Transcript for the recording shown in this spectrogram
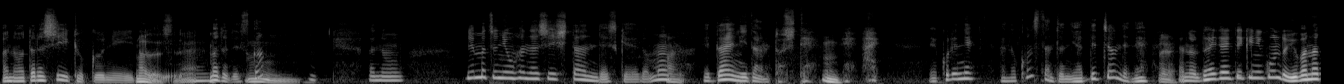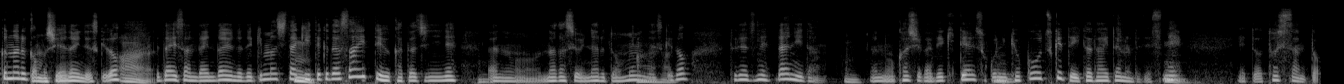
あの新しい曲にまだですね。まだですか、うん。あの年末にお話ししたんですけれども、はい。え第2弾として、うん。えはい。えこれねあのコンスタントにやってっちゃうんでね、ええ。あの大々的に今度言わなくなるかもしれないんですけど、はい。第3弾第4弾できました、うん聞いてくださいっていう形にね、あの流すようになると思うんですけど、とりあえずね第2弾、うん。あの歌詞ができてそこに曲をつけていただいたのでですね、えっととしさんと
